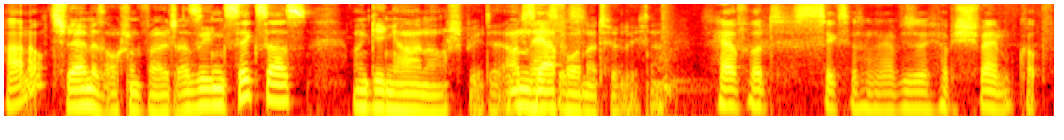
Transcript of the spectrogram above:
Hanau? Schwelm ist auch schon falsch. Also gegen Sixers und gegen Hanau spielt er. Und Herford natürlich, ne? Herford, Sixers, ja, wieso habe ich Schwelm im Kopf?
